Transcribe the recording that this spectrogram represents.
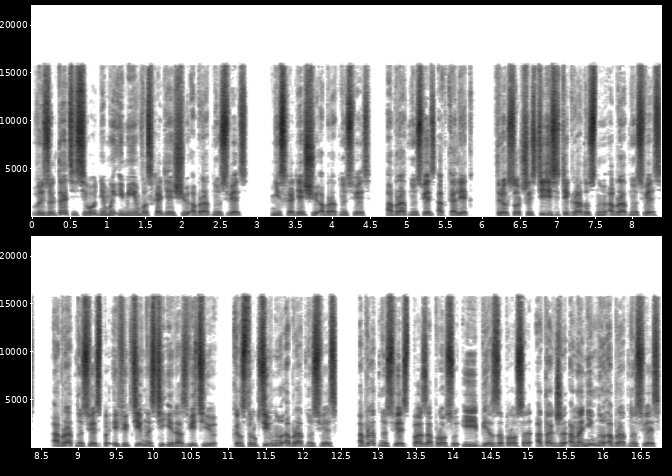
В результате сегодня мы имеем восходящую обратную связь, нисходящую обратную связь, обратную связь от коллег, 360-градусную обратную связь, обратную связь по эффективности и развитию, конструктивную обратную связь, обратную связь по запросу и без запроса, а также анонимную обратную связь,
